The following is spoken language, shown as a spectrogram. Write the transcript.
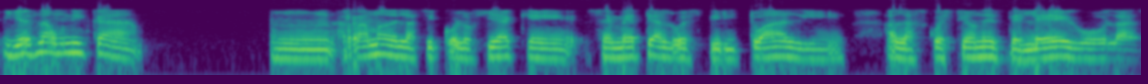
y es la única Mm, rama de la psicología que se mete a lo espiritual y a las cuestiones del ego, las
